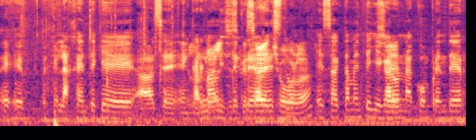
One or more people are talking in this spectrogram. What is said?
eh, la gente que uh, se encargó de crear esto, exactamente llegaron a comprender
